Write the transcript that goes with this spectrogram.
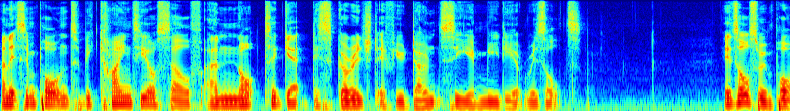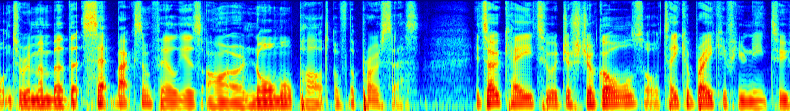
and it's important to be kind to yourself and not to get discouraged if you don't see immediate results. It's also important to remember that setbacks and failures are a normal part of the process. It's okay to adjust your goals or take a break if you need to,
